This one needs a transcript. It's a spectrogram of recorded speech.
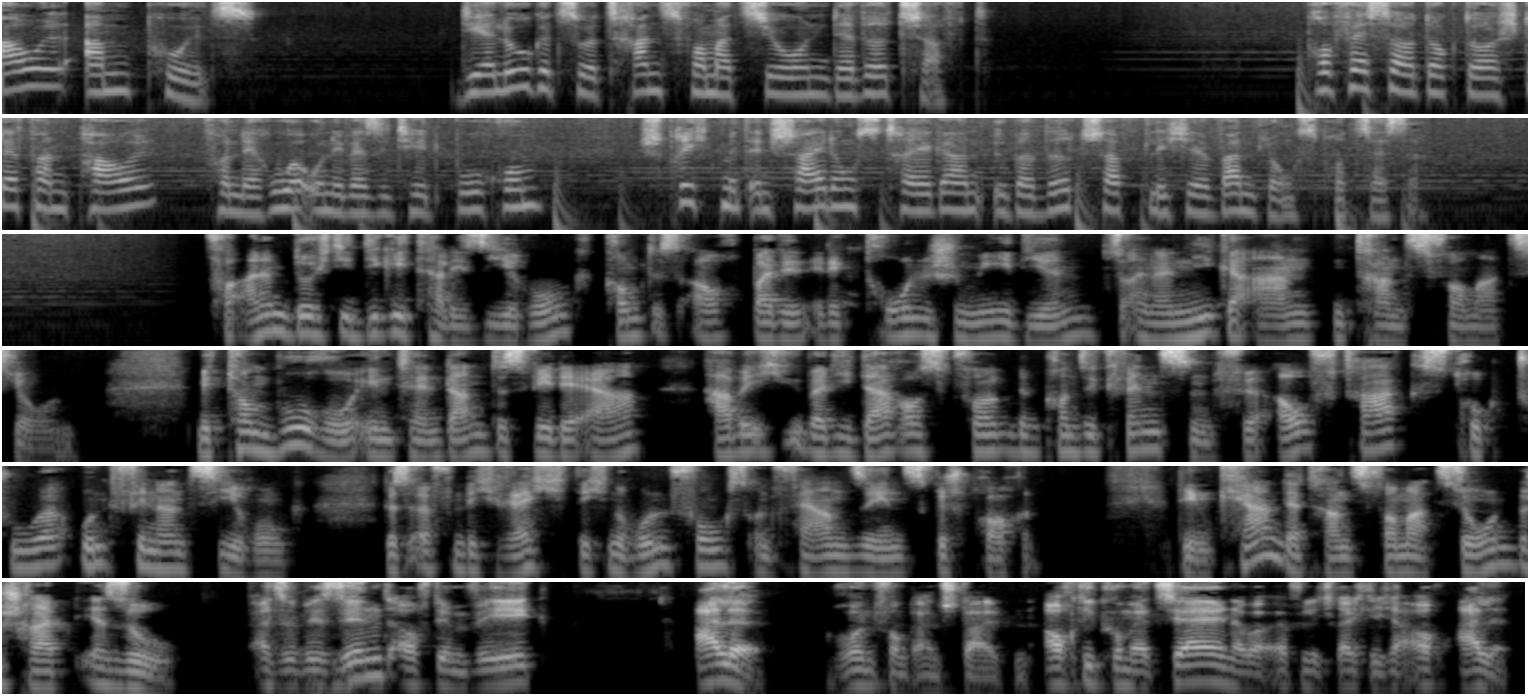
Paul am Puls. Dialoge zur Transformation der Wirtschaft. Professor Dr. Stefan Paul von der Ruhr-Universität Bochum spricht mit Entscheidungsträgern über wirtschaftliche Wandlungsprozesse. Vor allem durch die Digitalisierung kommt es auch bei den elektronischen Medien zu einer nie geahnten Transformation. Mit Tom Buro, Intendant des WDR, habe ich über die daraus folgenden Konsequenzen für Auftrag, Struktur und Finanzierung des öffentlich-rechtlichen Rundfunks und Fernsehens gesprochen. Den Kern der Transformation beschreibt er so. Also wir sind auf dem Weg, alle Rundfunkanstalten, auch die kommerziellen, aber öffentlich-rechtliche auch alle,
